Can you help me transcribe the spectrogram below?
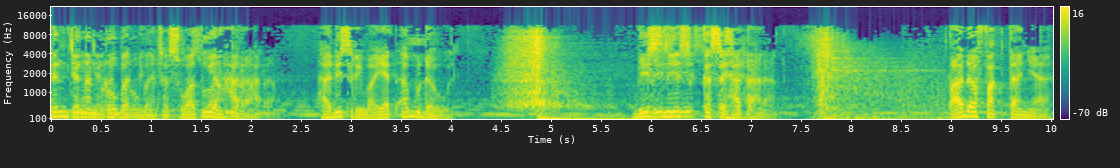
dan jangan berobat dengan sesuatu yang haram. Hadis riwayat Abu Dawud. Bisnis kesehatan. Pada faktanya,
